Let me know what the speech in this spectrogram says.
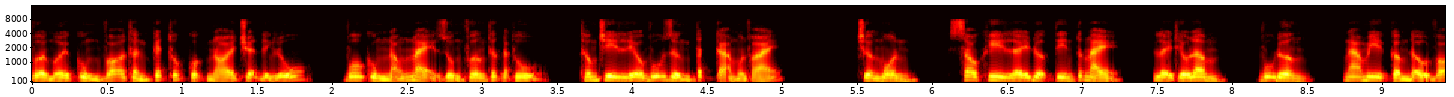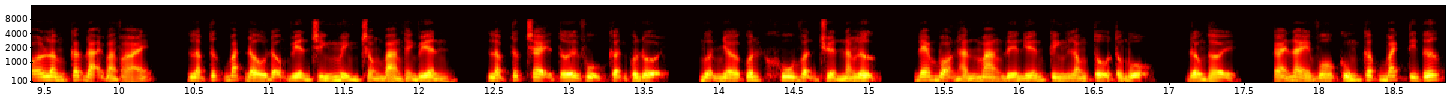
vừa mới cùng võ thần kết thúc cuộc nói chuyện đỉnh lũ, vô cùng nóng nảy dùng phương thức đặc thù, thông chi liễu vũ dừng tất cả môn phái. Trường môn, sau khi lấy được tin tức này, lấy thiếu lâm, vũ đường, nga mi cầm đầu võ lâm các đại bang phái, lập tức bắt đầu động viên chính mình trong bang thành viên, lập tức chạy tới phụ cận quân đội, mượn nhờ quân khu vận chuyển năng lực đem bọn hắn mang đến yến kinh long tổ tổng bộ. Đồng thời, cái này vô cùng cấp bách tin tức,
